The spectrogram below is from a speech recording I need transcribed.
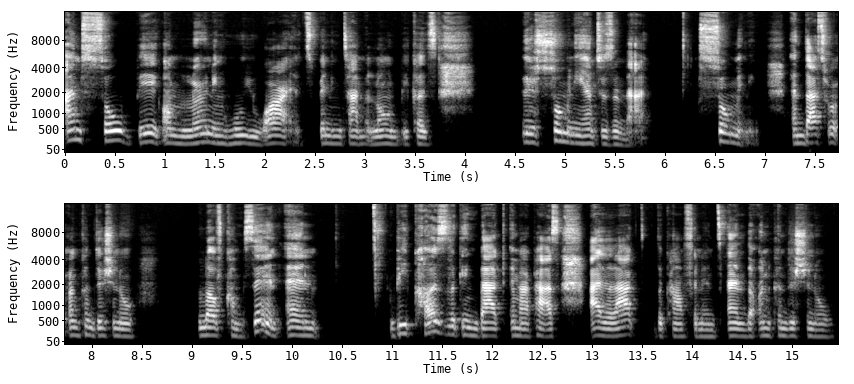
i'm so big on learning who you are and spending time alone because there's so many answers in that. So many. And that's where unconditional love comes in. And because looking back in my past, I lacked the confidence and the unconditional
